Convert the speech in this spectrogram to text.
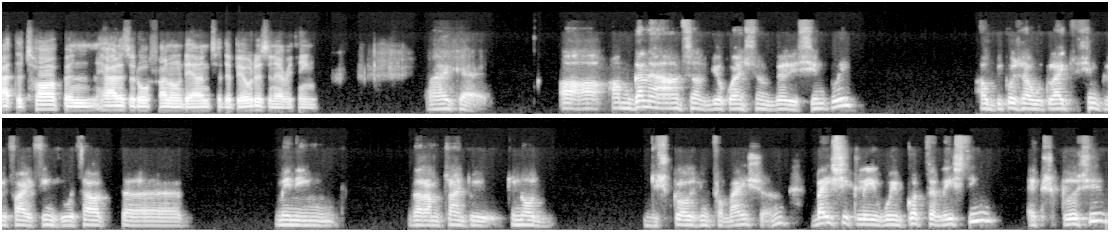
at the top and how does it all funnel down to the builders and everything? Okay. Uh, I'm gonna answer your question very simply, uh, because I would like to simplify things without uh, meaning that I'm trying to to not disclose information. Basically, we've got the listing exclusive.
